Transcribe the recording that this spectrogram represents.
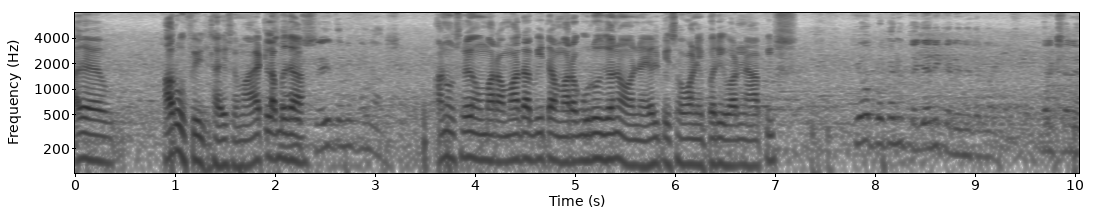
આજે સારું ફીલ થાય છે મારા એટલા બધા આનું શ્રેય હું મારા માતા પિતા મારા ગુરુજનો અને એલપી સવાણી પરિવારને આપીશ કેવા પ્રકારની તૈયારી કરી છે તમારી પરીક્ષાને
